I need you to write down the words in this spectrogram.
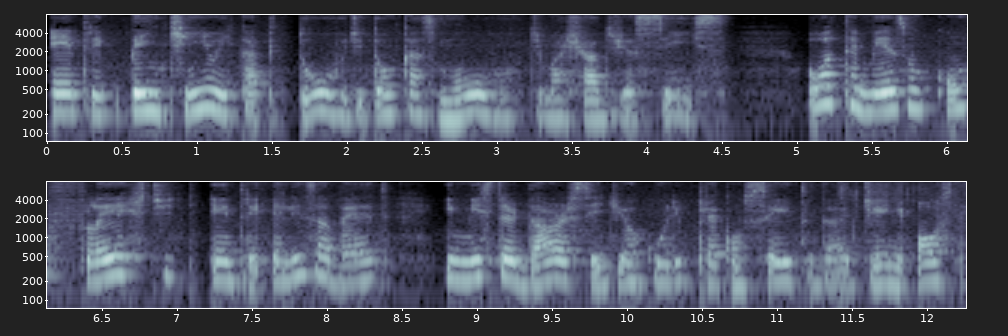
Entre Bentinho e Capitu, de Dom Casmurro, de Machado de Assis, ou até mesmo com flerte entre Elizabeth e Mr. Darcy, de Orgulho e Preconceito, da Jane Austen.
